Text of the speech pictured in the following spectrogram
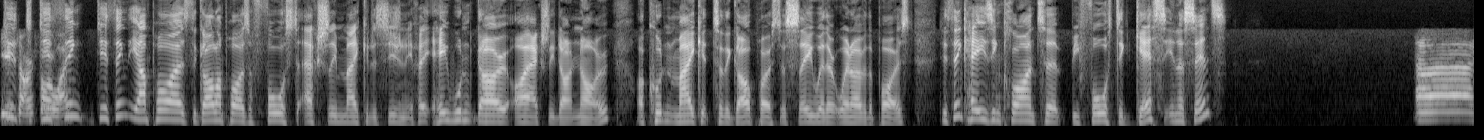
you- sorry, do you away. think do you think the umpires, the goal umpires, are forced to actually make a decision? If he, he wouldn't go, I actually don't know. I couldn't make it to the goalpost to see whether it went over the post. Do you think he's inclined to be forced to guess in a sense? Uh,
